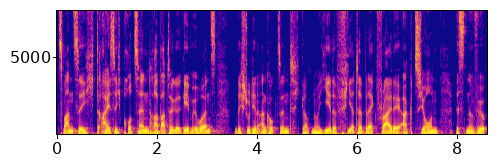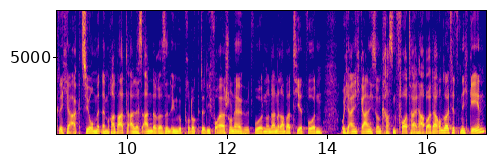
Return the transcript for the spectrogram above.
20, 30 Prozent Rabatte gegeben. Übrigens, wenn sich Studien anguckt, sind, ich glaube, nur jede vierte Black Friday Aktion ist eine wirkliche Aktion mit einem Rabatt. Alles andere sind irgendwo Produkte, die vorher schon erhöht wurden und dann rabattiert wurden, wo ich eigentlich gar nicht so einen krassen Vorteil habe. Aber darum soll es jetzt nicht gehen,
